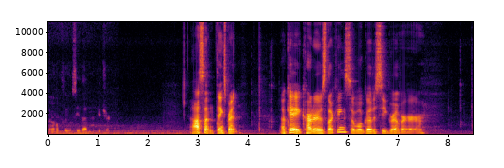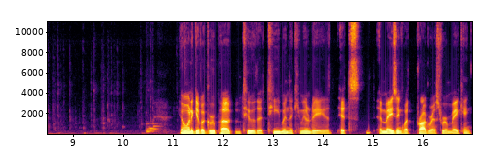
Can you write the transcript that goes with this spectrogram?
So hopefully we'll see that in the future. Awesome. Thanks, Brent. Okay, Carter is looking, so we'll go to CGrover. I want to give a group hug to the team and the community. It's amazing what progress we're making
